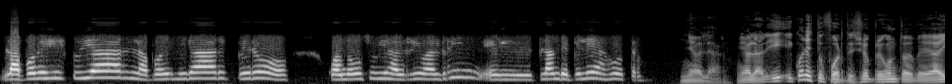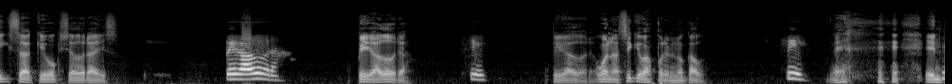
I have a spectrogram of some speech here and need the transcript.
la podés estudiar, la podés mirar, pero cuando vos subís al rival ring, el plan de pelea es otro. Ni hablar, ni hablar. ¿Y, cuál es tu fuerte? Yo pregunto eh, a Ixa, ¿qué boxeadora es? Pegadora. ¿Pegadora? Sí. Pegadora. Bueno, así que vas por el knockout. Sí. en,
